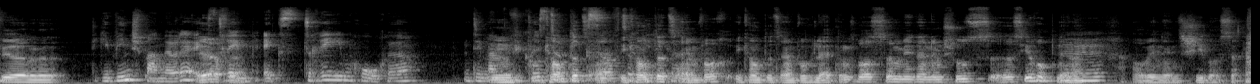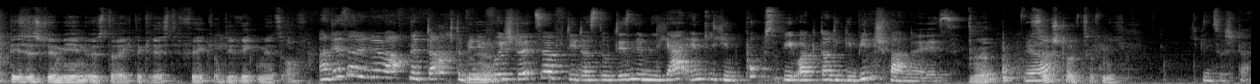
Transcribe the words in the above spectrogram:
für. Die Gewinnspanne, oder? Ja, Extrem, extrem hoch, ja. Und ich meine, wie ich kostet ein Pixelsaft? ich so kann jetzt einfach, ich jetzt einfach Leitungswasser mit einem Schuss äh, Sirup Mhm. nehmen. Aber ich nenne es Skiwasser. Das ist für mich in Österreich der größte Fake und ich reg mich jetzt auf. An das habe ich überhaupt nicht gedacht. Da bin Ja. ich voll stolz auf dich, dass du das nämlich auch endlich entpuppst, wie arg da die Gewinnspanne ist. Ja, Ja. Sehr stolz auf mich. Ich bin so stolz.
